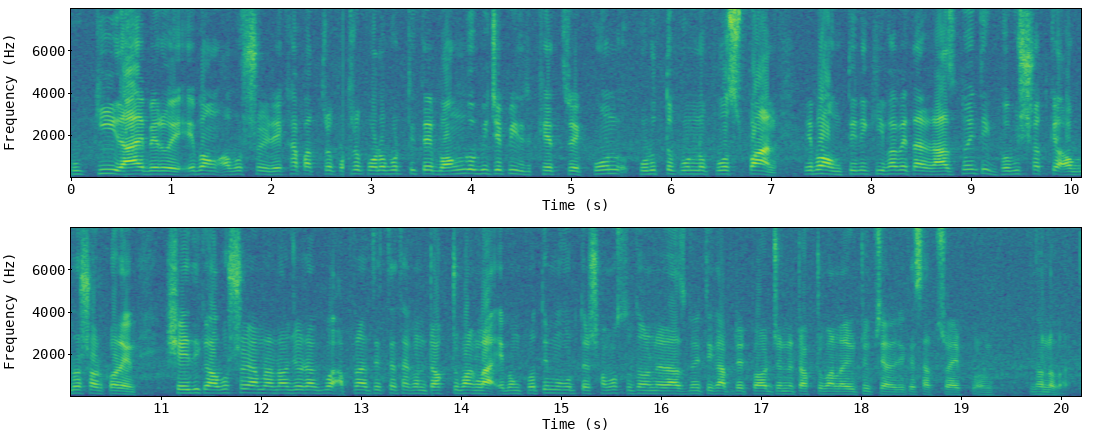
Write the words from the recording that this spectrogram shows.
কু- রায় বেরোয় এবং অবশ্যই রেখাপাত্র পত্র পরবর্তীতে বঙ্গ বিজেপির ক্ষেত্রে কোন গুরুত্বপূর্ণ পোস্ট পান এবং তিনি কীভাবে তার রাজনৈতিক ভবিষ্যৎকে অগ্রসর করেন, সেই দিকে অবশ্যই আমরা নজর রাখব। আপনারা দেখতে থাকুন টক টু বাংলা এবং প্রতি মুহূর্তে সমস্ত ধরনের রাজনৈতিক আপডেট পাওয়ার জন্য টক টু বাংলা ইউটিউব চ্যানেলটিকে সাবস্ক্রাইব করুন। ধন্যবাদ।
